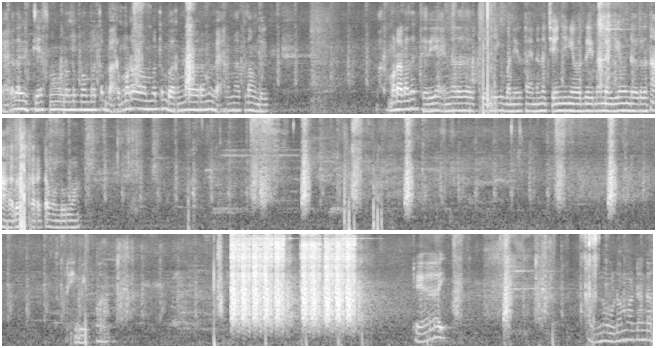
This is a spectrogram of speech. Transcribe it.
வேறு ஏதாவது வித்தியாசமாக கொண்டு வந்துருப்போம் பார்த்தா பர்முடா வரும் பார்த்தா பர்முடா வராமல் வேறு மேப் தான் வந்திருக்கு. நம்மளால தான் தெரியும். என்னது சேஞ்சிங் பண்ணியிருக்கான் என்னென்ன சேஞ்சிங் வருது என்னென்ன ஈவெண்ட் வருதுன்னு அதெல்லாம் கரெக்டாக கொண்டு வருவான். திரும்பி போகிறான் டேய் ஒன்றும் விட மாட்டேன்டா.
